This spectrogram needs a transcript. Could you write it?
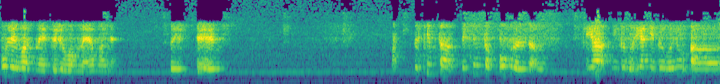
более важные переломные моменты. То есть э, каким-то каким образом я не, говорю, я не говорю о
